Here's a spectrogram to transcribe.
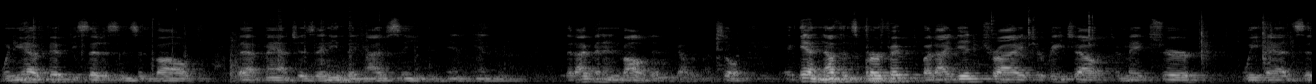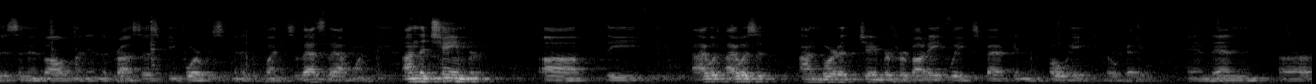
when you have 50 citizens involved, that matches anything I've seen in, in that I've been involved in in government. So again, nothing's perfect, but I did try to reach out to make sure we had citizen involvement in the process before we submitted the plan. So that's that one. On the chamber, uh, the I, I was on board at the chamber for about eight weeks back in 08, okay? And then, uh,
